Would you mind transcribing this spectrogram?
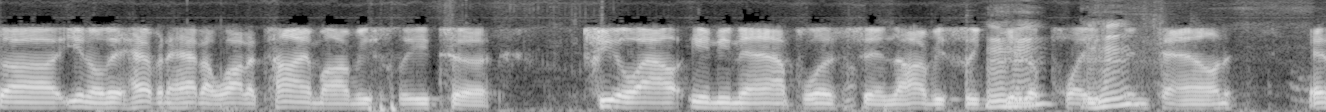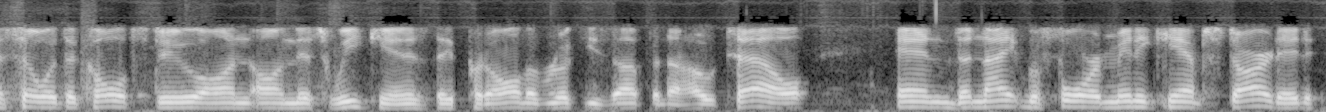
uh, you know, they haven't had a lot of time, obviously, to feel out Indianapolis and obviously mm-hmm. get a place mm-hmm. in town. And so what the Colts do on on this weekend is they put all the rookies up in a hotel. And the night before minicamp started,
